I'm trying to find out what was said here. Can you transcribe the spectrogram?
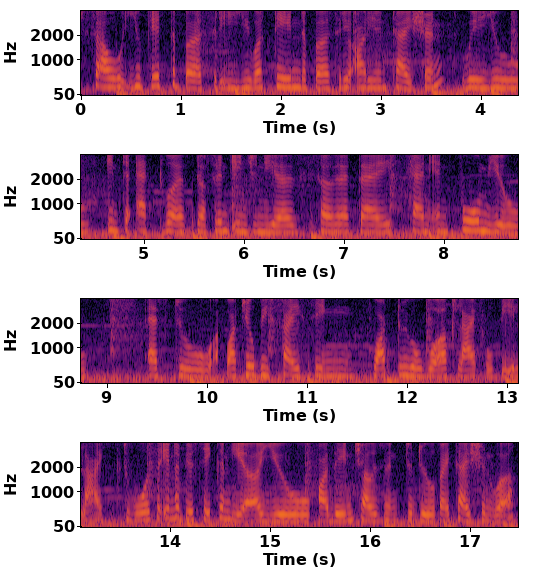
So you get the bursary, you attend the bursary orientation where you interact with different engineers so that they can inform you as to what you'll be facing, what your work life will be like. Towards the end of your second year, you are then chosen to do vacation work,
